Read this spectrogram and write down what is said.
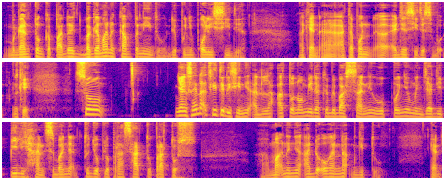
bergantung kepada bagaimana company tu dia punya polisi dia. Okay, uh, ataupun uh, agensi tersebut. Okay. So yang saya nak cerita di sini adalah autonomi dan kebebasan ni rupanya menjadi pilihan sebanyak 71%. Uh, maknanya ada orang nak begitu. Kan?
